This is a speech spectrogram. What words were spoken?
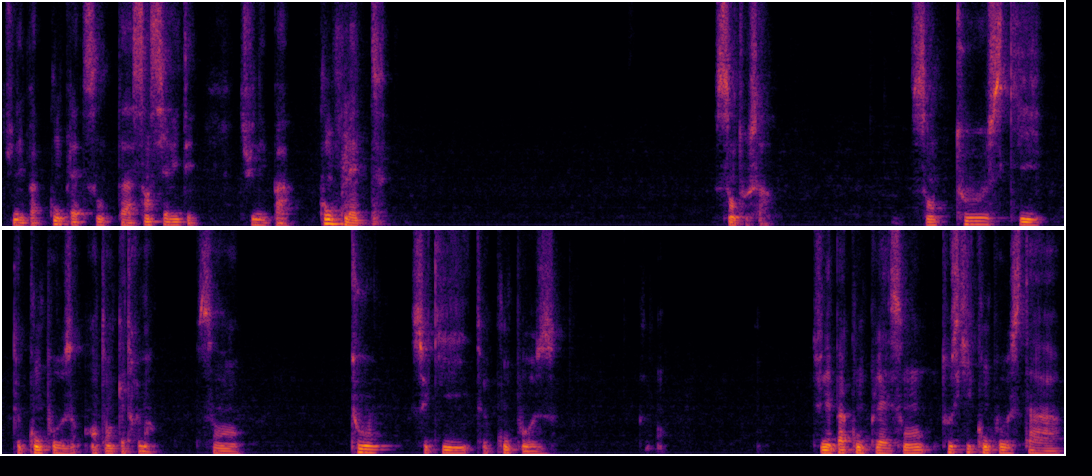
Tu n'es pas complète sans ta sincérité. Tu n'es pas complète sans tout ça. Sans tout ce qui te compose en tant qu'être humain. Sans tout ce qui te compose. Tu n'es pas complet sans tout ce qui compose ta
